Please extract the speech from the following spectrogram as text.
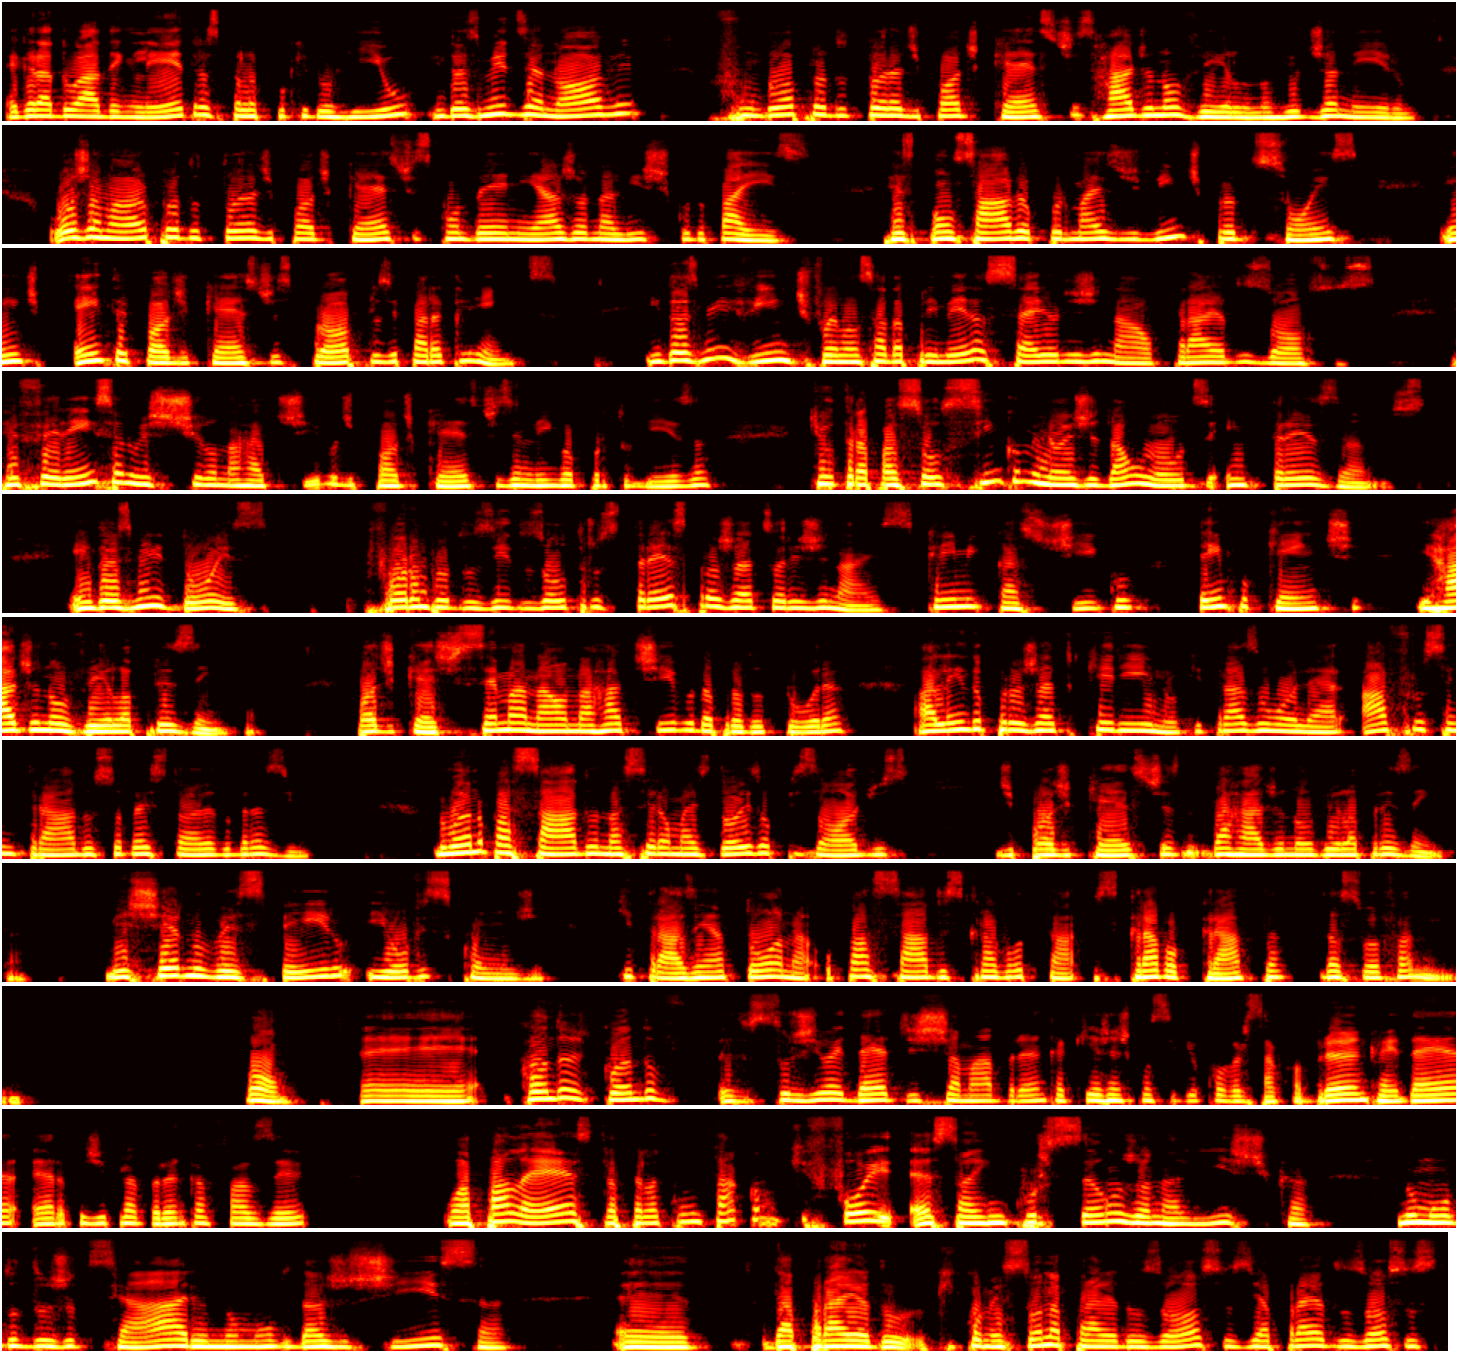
É graduada em Letras pela PUC do Rio. Em 2019, fundou a produtora de podcasts Rádio Novelo, no Rio de Janeiro. Hoje a maior produtora de podcasts com DNA jornalístico do país, responsável por mais de 20 produções entre podcasts próprios e para clientes. Em 2020, foi lançada a primeira série original, Praia dos Ossos, referência no estilo narrativo de podcasts em língua portuguesa, que ultrapassou 5 milhões de downloads em três anos. Em 2002, foram produzidos outros três projetos originais: Crime e Castigo, Tempo Quente e Rádio Novelo Apresenta. Podcast semanal narrativo da produtora, além do projeto Querino, que traz um olhar afrocentrado sobre a história do Brasil. No ano passado, nasceram mais dois episódios de podcasts da Rádio Novelo Apresenta. Mexer no Vespeiro e O Visconde, que trazem à tona o passado escravocrata da sua família. Bom, é, quando, quando surgiu a ideia de chamar a Branca aqui, a gente conseguiu conversar com a Branca, a ideia era pedir para a Branca fazer uma palestra para ela contar como que foi essa incursão jornalística no mundo do judiciário, no mundo da justiça, é, da praia do que começou na Praia dos Ossos e a Praia dos Ossos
